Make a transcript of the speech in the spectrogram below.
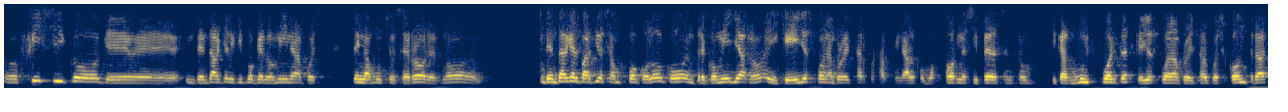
uh, físico, que intentar que el equipo que domina pues tenga muchos errores, ¿no? Intentar que el partido sea un poco loco, entre comillas, ¿no? Y que ellos puedan aprovechar, pues al final, como Zornes y Pedersen son chicas muy fuertes, que ellos puedan aprovechar, pues, contras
